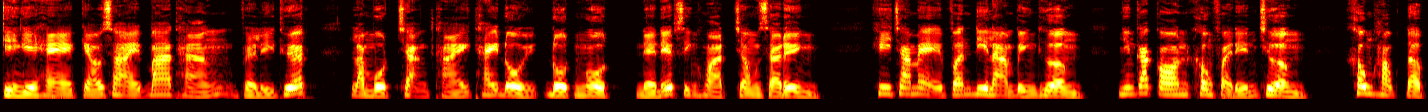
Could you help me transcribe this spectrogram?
Kỳ nghỉ hè kéo dài 3 tháng về lý thuyết là một trạng thái thay đổi đột ngột nền nếp sinh hoạt trong gia đình. Khi cha mẹ vẫn đi làm bình thường, nhưng các con không phải đến trường, không học tập,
